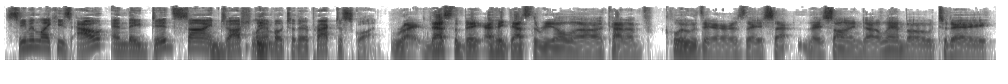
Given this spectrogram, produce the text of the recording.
seeming like he's out, and they did sign Josh Lambo to their practice squad. Right. That's the big. I think that's the real uh, kind of clue there, is they sa- they signed uh, Lambo today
